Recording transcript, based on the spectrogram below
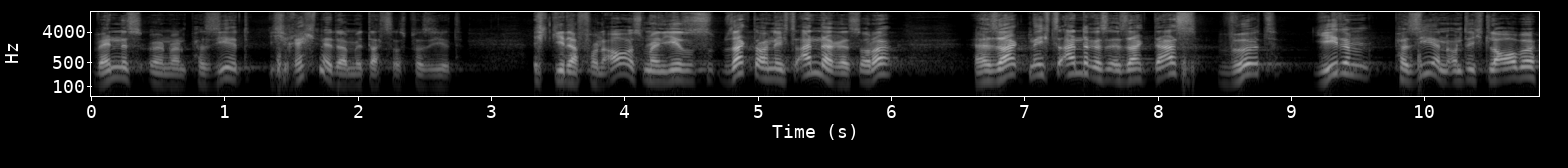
wenn es irgendwann passiert, ich rechne damit, dass das passiert. Ich gehe davon aus, mein Jesus sagt auch nichts anderes, oder? Er sagt nichts anderes. Er sagt, das wird jedem passieren. Und ich glaube,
